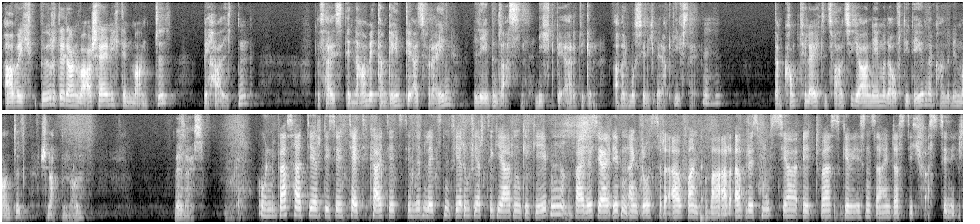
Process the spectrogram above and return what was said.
Aber ich würde dann wahrscheinlich den Mantel behalten, das heißt den Namen Tangente als Verein leben lassen, nicht beerdigen. Aber er muss ja nicht mehr aktiv sein. Mhm. Dann kommt vielleicht in 20 Jahren jemand auf die Idee und dann kann er den Mantel schnappen, oder? Wer weiß. Und was hat dir diese Tätigkeit jetzt in den letzten 44 Jahren gegeben? Weil es ja eben ein großer Aufwand war, aber es muss ja etwas gewesen sein, das dich fasziniert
